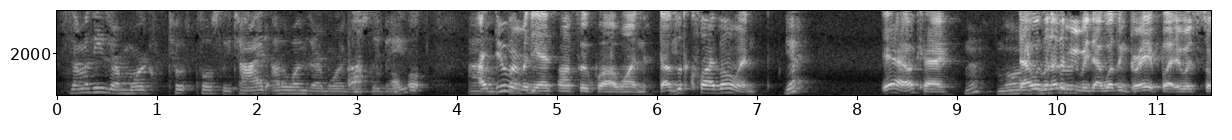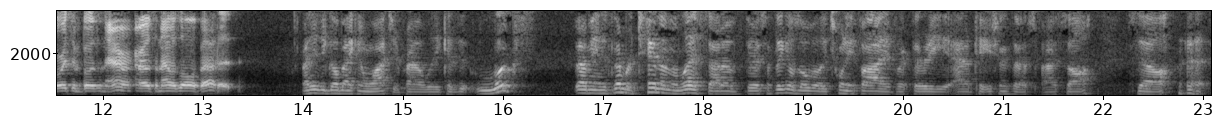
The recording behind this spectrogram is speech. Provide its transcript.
some of these are more cl- closely tied. Other ones are more loosely based. oh, I Um, do remember the Anton Fuqua one. That was with Clive Owen. Yeah, Yeah, okay. yeah. Lauren That was another Brooker. movie that wasn't great, but it was swords and bows and arrows, and I was all about it. I need to go back and watch it probably because it looks. I mean, it's number ten on the list out of there's. I think it was over like twenty five or thirty adaptations that I saw. So it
